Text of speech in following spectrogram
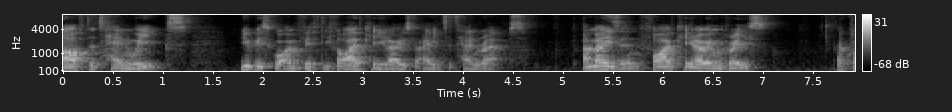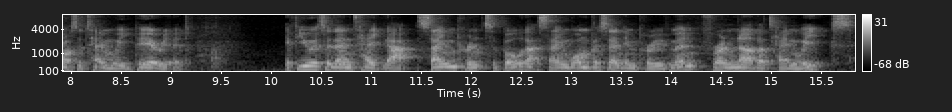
after 10 weeks, you'd be squatting 55 kilos for 8 to 10 reps. Amazing, 5 kilo increase across a 10 week period. If you were to then take that same principle, that same 1% improvement for another 10 weeks,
